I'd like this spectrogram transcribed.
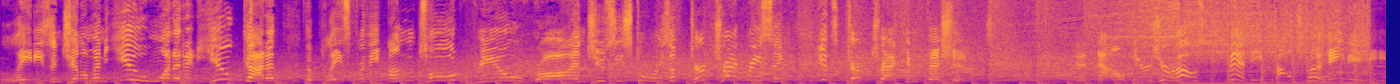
Ladies and gentlemen, you wanted it, you got it. The place for the untold, real, raw, and juicy stories of dirt track racing. It's Dirt Track Confessions. And now here's your host, Mandy Pouch Mahaney.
